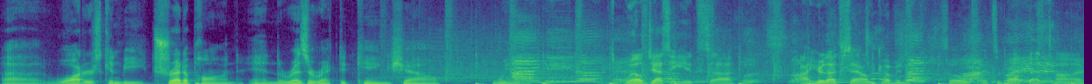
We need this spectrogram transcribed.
uh, waters can be tread upon, and the resurrected king shall win. Well, Jesse, it's uh, I hear that sound coming, so it's about that time.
